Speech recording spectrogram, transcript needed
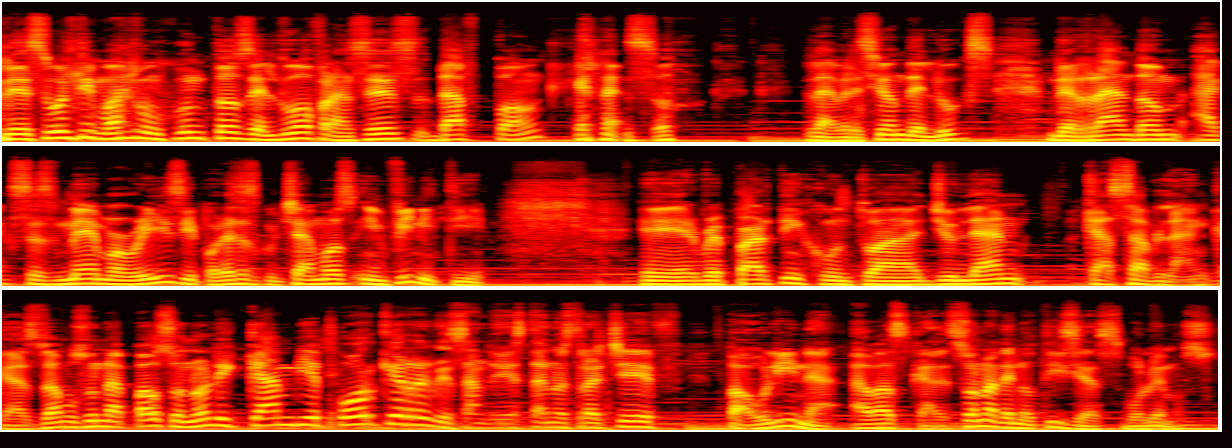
De su último álbum juntos, del dúo francés Daft Punk, que lanzó la versión deluxe de Random Access Memories y por eso escuchamos Infinity. Eh, reparting junto a Julian Casablancas. Damos una pausa, no le cambie porque regresando ya está nuestra chef Paulina Abascal, zona de noticias. Volvemos.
